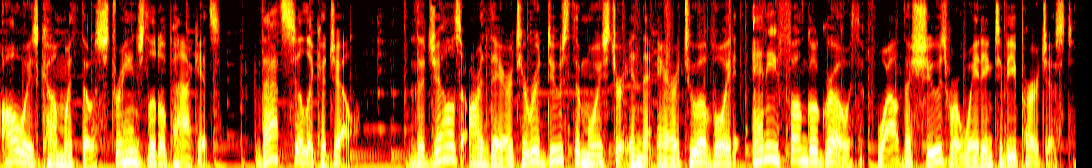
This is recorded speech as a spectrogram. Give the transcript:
always come with those strange little packets. That's silica gel. The gels are there to reduce the moisture in the air to avoid any fungal growth while the shoes were waiting to be purchased.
